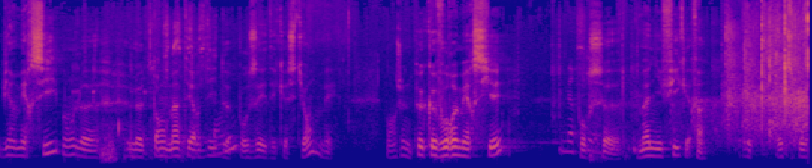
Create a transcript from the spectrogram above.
Eh bien, merci. Bon, le, temps m'interdit de poser des questions, mais bon, je ne peux que vous remercier pour ce magnifique enfin, exposé.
